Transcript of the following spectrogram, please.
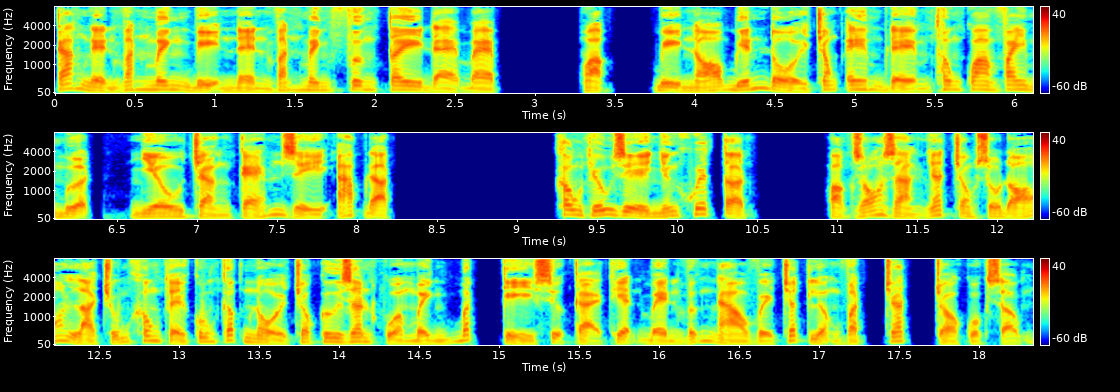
Các nền văn minh bị nền văn minh phương Tây đè bẹp, hoặc bị nó biến đổi trong êm đềm thông qua vay mượn nhiều chẳng kém gì áp đặt. Không thiếu gì những khuyết tật hoặc rõ ràng nhất trong số đó là chúng không thể cung cấp nổi cho cư dân của mình bất kỳ sự cải thiện bền vững nào về chất lượng vật chất cho cuộc sống.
